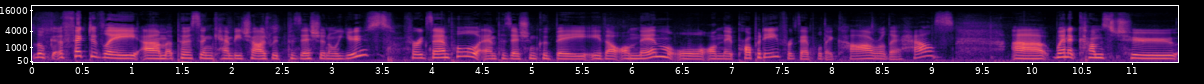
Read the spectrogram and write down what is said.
Look, effectively, um, a person can be charged with possession or use, for example, and possession could be either on them or on their property, for example, their car or their house. Uh, when it comes to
